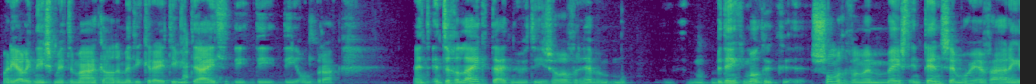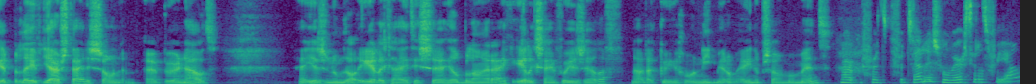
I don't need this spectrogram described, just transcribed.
Maar die eigenlijk niks meer te maken hadden met die creativiteit, die, die, die ontbrak. En, en tegelijkertijd, nu we het hier zo over hebben, bedenk ik me ook dat ik eh, sommige van mijn meest intense en mooie ervaringen heb beleefd, juist tijdens zo'n eh, burn-out. Je ze noemde al eerlijkheid is eh, heel belangrijk, eerlijk zijn voor jezelf. Nou, daar kun je gewoon niet meer omheen op zo'n moment. Maar vert- vertel eens, hoe werkte dat voor jou?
